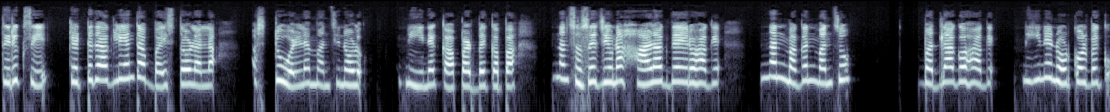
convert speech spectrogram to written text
ತಿರುಗಿಸಿ ಕೆಟ್ಟದಾಗ್ಲಿ ಅಂತ ಬಯಸ್ದವಳಲ್ಲ ಅಷ್ಟು ಒಳ್ಳೆ ಮನ್ಸಿನವಳು ನೀನೇ ಕಾಪಾಡ್ಬೇಕಪ್ಪ. ನನ್ನ ಸೊಸೆ ಜೀವನ ಹಾಳಾಗದೆ ಇರೋ ಹಾಗೆ ನನ್ನ ಮಗನ ಮನ್ಸು ಬದಲಾಗೋ ಹಾಗೆ ನೀನೇ ನೋಡ್ಕೊಳ್ಬೇಕು.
